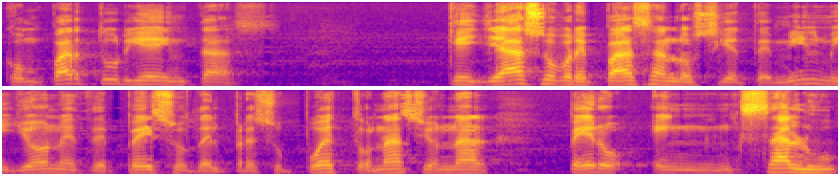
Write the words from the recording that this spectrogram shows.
con parturientas que ya sobrepasan los 7 mil millones de pesos del presupuesto nacional, pero en salud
